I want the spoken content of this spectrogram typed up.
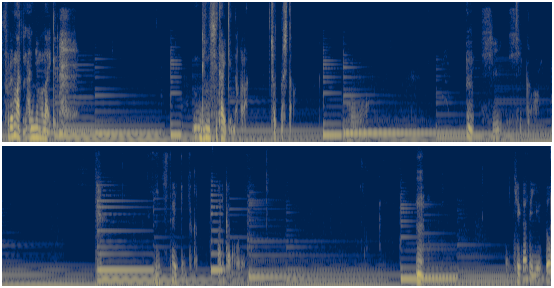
それまで何にもないけど。臨死体験だから、ちょっとした。うん。死、死か。臨死体験とかあるかな、俺。怪我で言うと、う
